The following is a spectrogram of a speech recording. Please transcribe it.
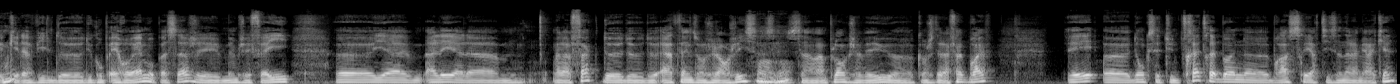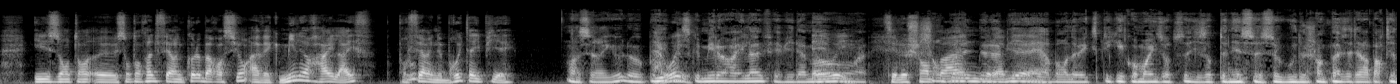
et qui est la ville de- du groupe REM au passage, et même j'ai failli euh, y a- aller à la, à la fac de, de, de Athens en Géorgie. Ça, c'est- un plan que j'avais eu euh, quand j'étais à la fac. Bref. Et euh, donc c'est une très très bonne euh, brasserie artisanale américaine. Ils ont en- euh, ils sont en train de faire une collaboration avec Miller High Life pour faire une brute IPA. Ah, c'est rigolo. Ah oui. Parce que Miller High Life, évidemment. Eh oui, euh, c'est le champagne de la bière. Bon, on avait expliqué comment ils, obte- ils obtenaient ce, ce goût de champagne, c'est-à-dire à partir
